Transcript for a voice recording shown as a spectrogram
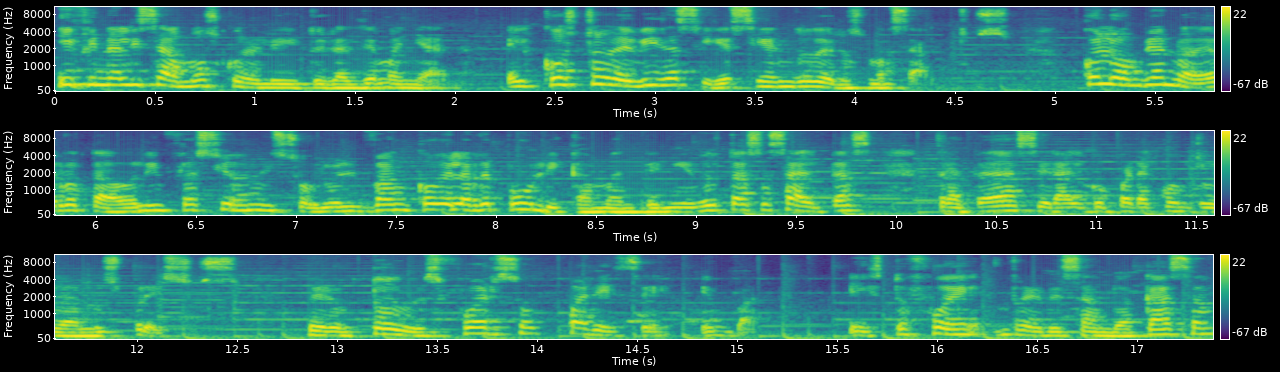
Y finalizamos con el editorial de mañana. El costo de vida sigue siendo de los más altos. Colombia no ha derrotado la inflación y solo el Banco de la República, manteniendo tasas altas, trata de hacer algo para controlar los precios. Pero todo esfuerzo parece en vano. Esto fue Regresando a casa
